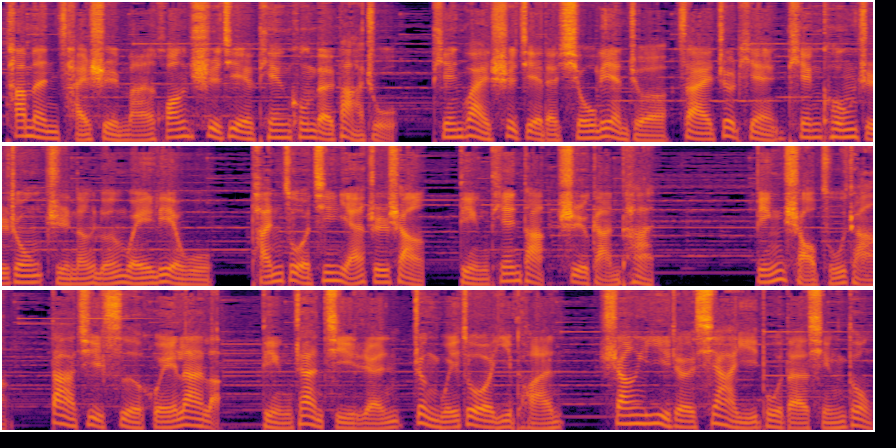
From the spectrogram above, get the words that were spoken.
他们才是蛮荒世界天空的霸主。天外世界的修炼者在这片天空之中，只能沦为猎物，盘坐金岩之上。顶天大是感叹：“禀少族长，大祭司回来了。”顶战几人正围坐一团，商议着下一步的行动。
